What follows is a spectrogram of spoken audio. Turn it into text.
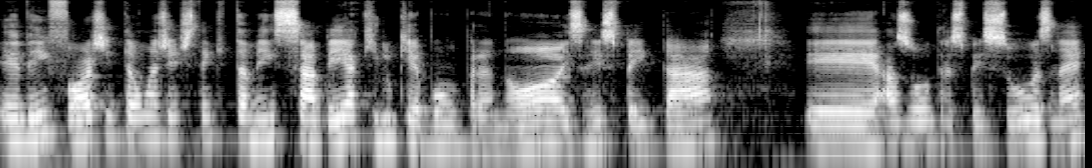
é bem forte, então a gente tem que também saber aquilo que é bom para nós, respeitar é, as outras pessoas, né?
